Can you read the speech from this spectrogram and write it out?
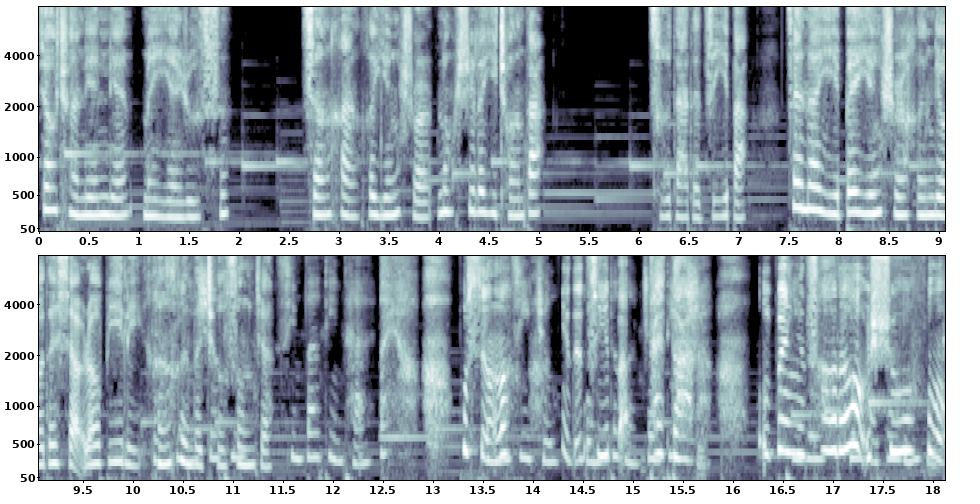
娇喘连连，媚眼如丝，香汗和饮水弄湿了一床单。粗大的鸡巴在那已被饮水横流的小肉逼里狠狠的抽送着。辛巴电台，哎呀，不行了，你的鸡巴太大了，我被你操的好舒服。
